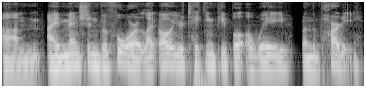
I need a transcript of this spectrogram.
Um, I mentioned before, like, oh, you're taking people away from the party.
